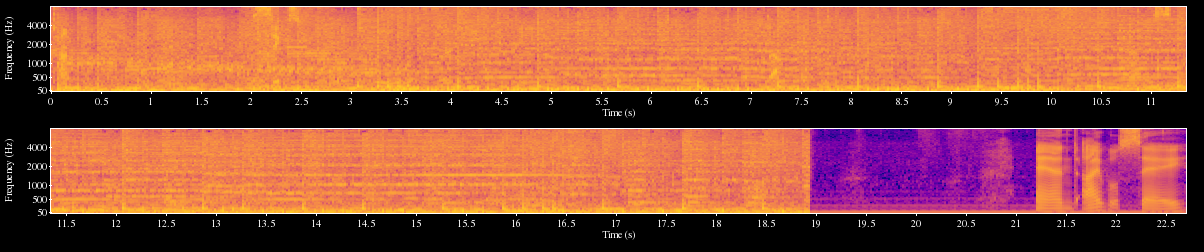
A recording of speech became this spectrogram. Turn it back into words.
Time. Six Well. And I will say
